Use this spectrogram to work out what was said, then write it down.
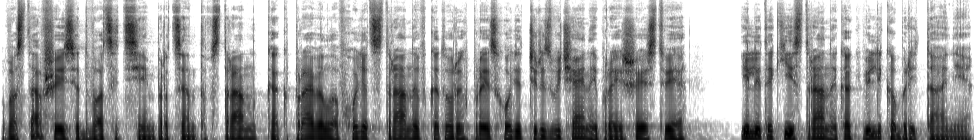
В оставшиеся 27% стран, как правило, входят страны, в которых происходят чрезвычайные происшествия, или такие страны, как Великобритания,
